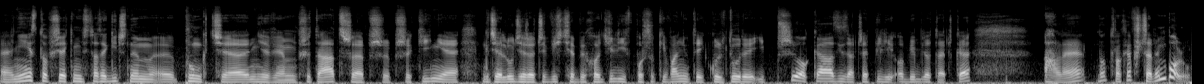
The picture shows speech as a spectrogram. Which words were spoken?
e, nie jest to przy jakimś strategicznym punkcie, nie wiem, przy teatrze, przy, przy kinie, gdzie ludzie rzeczywiście by chodzili w poszukiwaniu tej kultury i przy okazji zaczepili o biblioteczkę, ale no trochę w szczerym polu.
